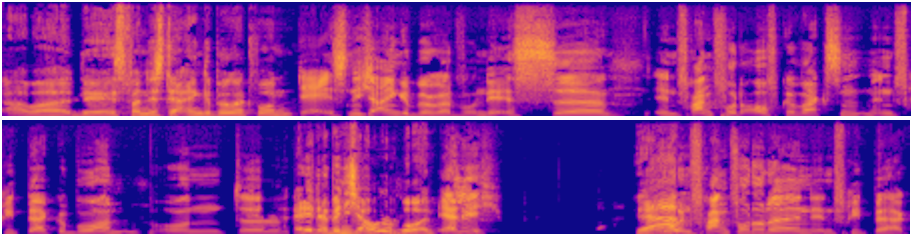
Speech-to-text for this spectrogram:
Aber der ist, wann ist der eingebürgert worden? der ist nicht eingebürgert worden. Der ist äh, in Frankfurt aufgewachsen, in Friedberg geboren und äh, Ey, da bin ich auch geboren. ehrlich. Ja. Wo, in Frankfurt oder in, in Friedberg?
